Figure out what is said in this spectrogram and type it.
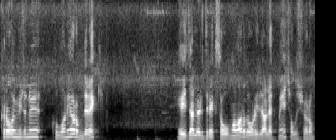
Kralın gücünü kullanıyorum direkt. Ejderleri direkt savunmalara doğru ilerletmeye çalışıyorum.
